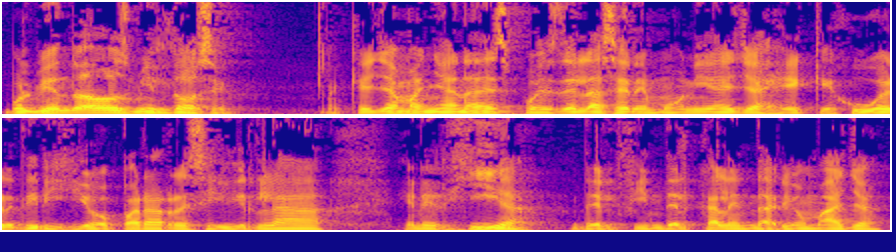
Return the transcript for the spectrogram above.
Volviendo a 2012, aquella mañana después de la ceremonia de Yahé que Huber dirigió para recibir la energía del fin del calendario maya,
